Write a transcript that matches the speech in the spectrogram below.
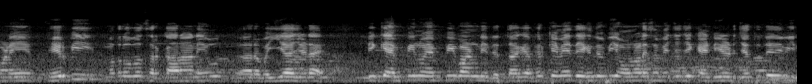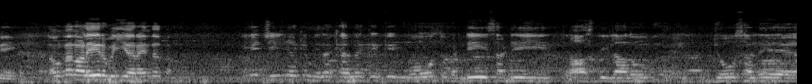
ਬਣੇ ਫਿਰ ਵੀ ਮਤਲਬ ਸਰਕਾਰਾਂ ਨੇ ਉਹ ਅ, ਰਵੱਈਆ ਜਿਹੜਾ ਹੈ ਵੀ ਐਮਪੀ ਨੂੰ ਐਮਪੀ ਬਣ ਨਹੀਂ ਦਿੱਤਾ ਗਿਆ। ਫਿਰ ਕਿਵੇਂ ਦੇਖਦੇ ਹੋ ਵੀ ਆਉਣ ਵਾਲੇ ਸਮੇਂ 'ਚ ਜੇ ਕੈਂਡੀਡੇਟ ਜਿੱਤਦੇ ਵੀ ਨਹੀਂ ਤਾਂ ਉਹਨਾਂ ਨਾਲ ਇਹ ਰਵੱਈਆ ਰਹਿੰਦਾ ਤਾਂ? ਇਹ ਚੀਜ਼ ਹੈ ਕਿ ਮੇਰਾ ਖਿਆਲ ਹੈ ਕਿ ਕਿ ਬਹੁਤ ਵੱਡੀ ਸਾਡੀ ਤਰਾਸਦੀ ਲਾ ਲਓ ਜੋ ਸਾਡੇ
